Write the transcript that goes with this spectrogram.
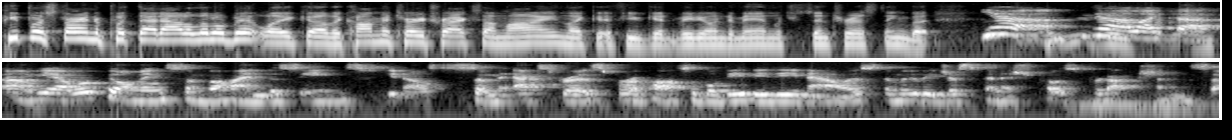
people are starting to put that out a little bit, like uh, the commentary tracks online, like if you get video on demand, which is interesting. But yeah, yeah, I like that. Um, yeah, we're filming some behind the scenes, you know, some extras for a possible DVD now as the movie just finished post production. So.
